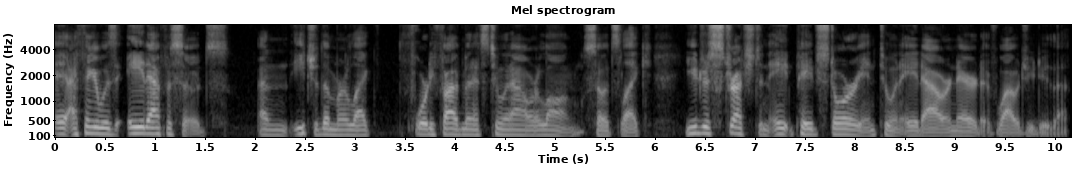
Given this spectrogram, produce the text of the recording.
it, I think it was eight episodes, and each of them are like forty five minutes to an hour long. So it's like you just stretched an eight page story into an eight hour narrative. Why would you do that?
